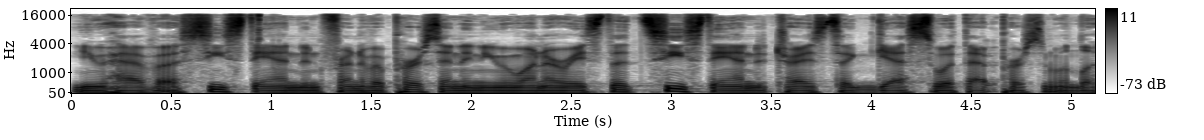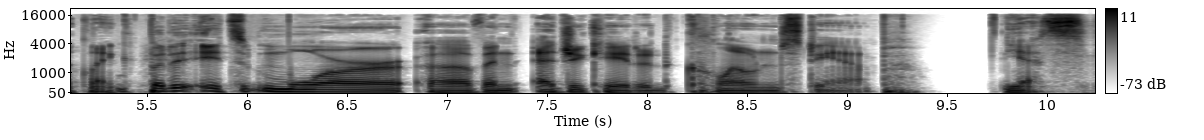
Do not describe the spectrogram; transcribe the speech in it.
you have a C stand in front of a person and you want to erase the C stand, it tries to guess what that person would look like. But it's more of an educated clone stamp. Yes,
